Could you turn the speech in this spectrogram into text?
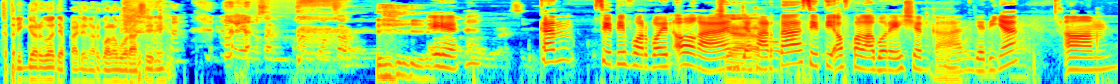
ketrigger gue tiap kali denger kolaborasi nih. Iya. Kan City 4.0 kan, Siap. Jakarta City of Collaboration kan. Jadinya em,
